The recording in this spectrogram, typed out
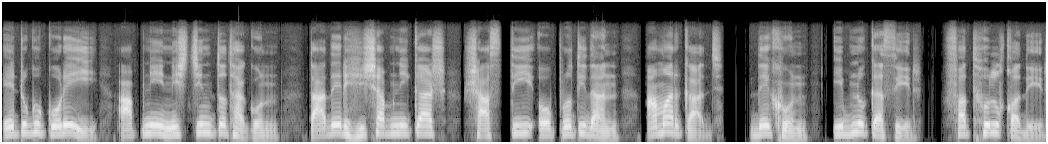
এটুকু করেই আপনি নিশ্চিন্ত থাকুন। তাদের হিসাব নিকাশ, শাস্তি ও প্রতিদান আমার কাজ। দেখুন, ইবনু কাসির ফাথুল কদির।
